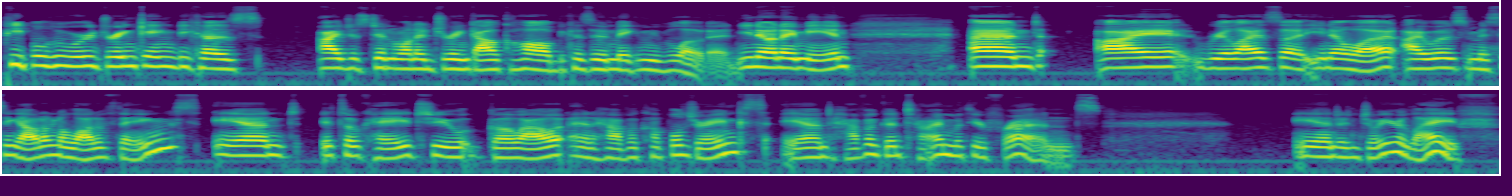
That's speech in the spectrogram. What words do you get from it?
people who were drinking because I just didn't want to drink alcohol because it would make me bloated. You know what I mean? And I realized that, you know what, I was missing out on a lot of things, and it's okay to go out and have a couple drinks and have a good time with your friends and enjoy your life.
